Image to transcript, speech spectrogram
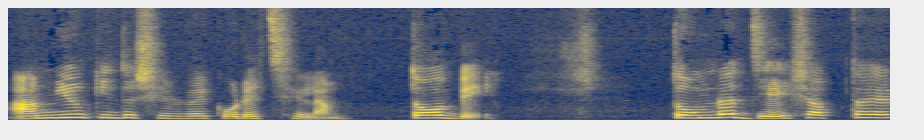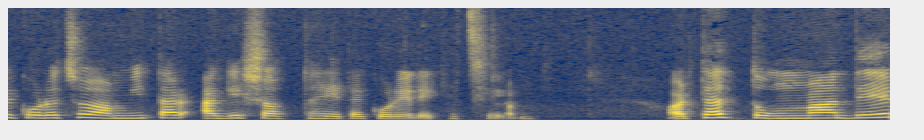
আমিও কিন্তু সেভাবে করেছিলাম। তবে তোমরা যেই সপ্তাহের করেছ, আমি তার আগের সপ্তাহে এটা করে রেখেছিলাম। অর্থাৎ তোমাদের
